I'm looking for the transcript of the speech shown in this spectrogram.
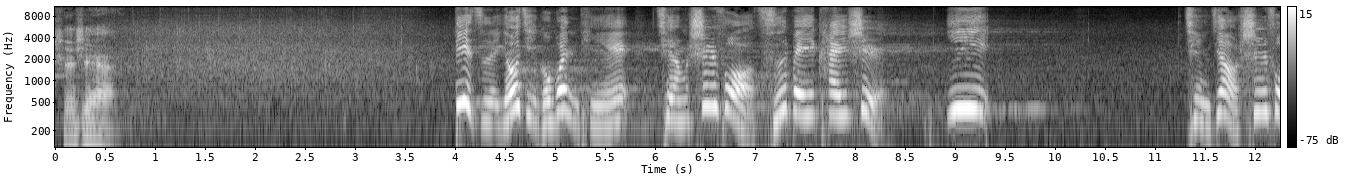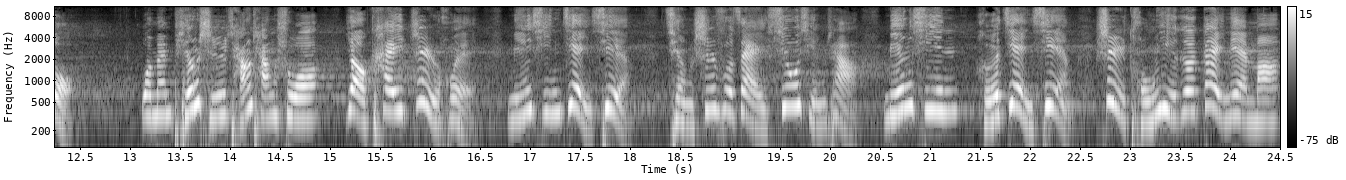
谢谢。弟子有几个问题，请师傅慈悲开示。一，请教师傅，我们平时常常说要开智慧，明心见性。请师傅在修行上，明心和见性是同一个概念吗？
